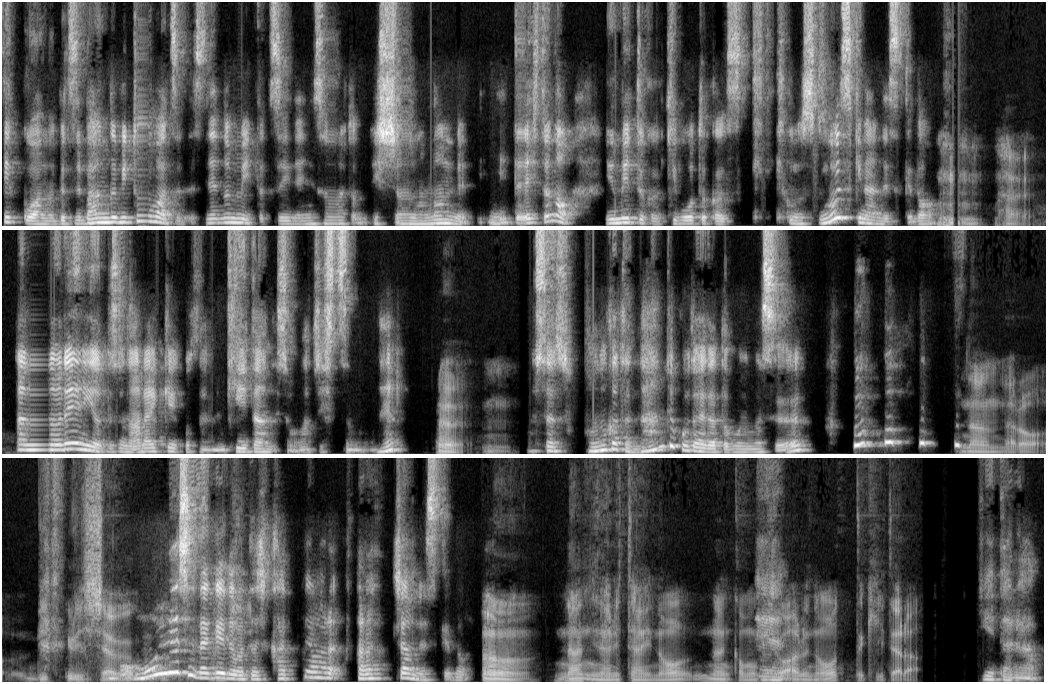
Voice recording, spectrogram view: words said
結構あの別に番組問わずですね、飲み行ったついでにその人と一緒に飲んでに行った人の夢とか希望とか聞くのすごい好きなんですけど、うんはい。あの例によってその荒井恵子さんに聞いたんですよ、同じ質問ね。ええ、うん。そしたらその方なんて答えだと思います？なんだろう。びっくりしちゃう。思い出しただけで私勝手に笑笑っちゃうんですけど、うん。何になりたいの？なんか目標あるの？って聞いたら、聞いたら、うん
